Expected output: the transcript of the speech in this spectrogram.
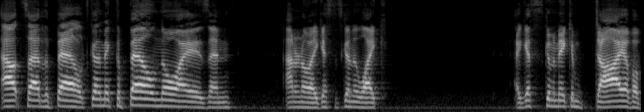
outside of the bell. It's gonna make the bell noise, and I don't know, I guess it's gonna like I guess it's gonna make him die of a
